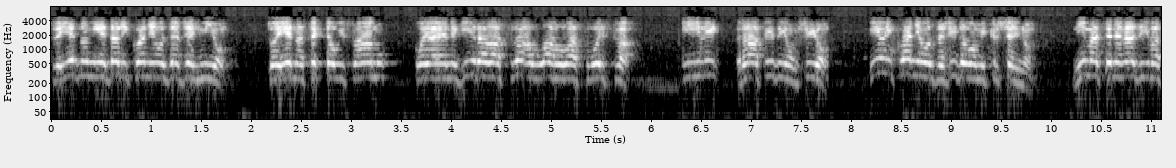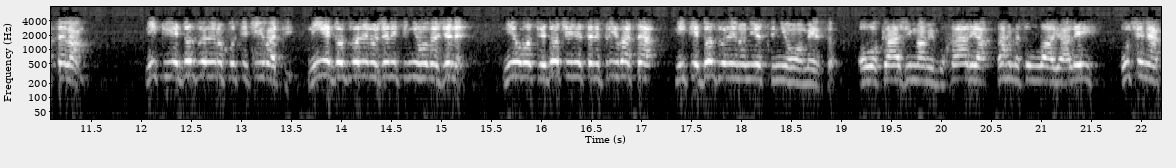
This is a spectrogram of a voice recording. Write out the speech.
svejedno mi je da li klanjao za džahmijom, To je jedna sekta u islamu koja je negirala sva Allahova svojstva. Ili rafidijom, šijom. Ili klanjao za židovom i kršćaninom. Nima se ne naziva selam. Niti je dozvoljeno posjećivati. Nije dozvoljeno ženiti njihove žene. Njihovo svjedočenje se ne prihvata, niti je dozvoljeno njesti njihovo meso. Ovo kaže imam i Buharija, rahmetullahi alejh, učenjak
